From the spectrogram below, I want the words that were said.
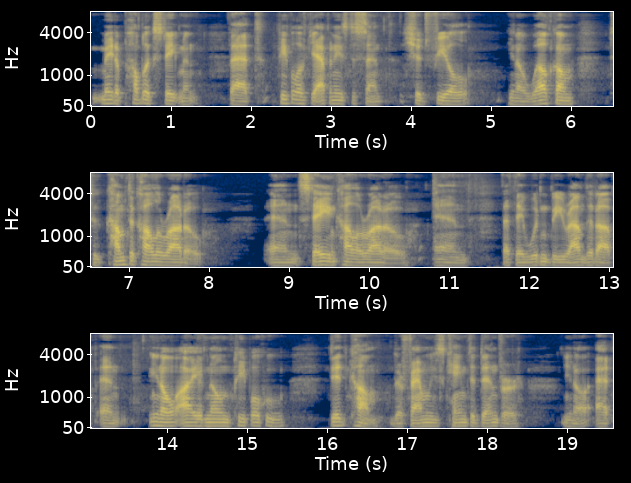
made a public statement that people of Japanese descent should feel, you know, welcome to come to Colorado and stay in Colorado and that they wouldn't be rounded up. And, you know, I've known people who did come. Their families came to Denver, you know, at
